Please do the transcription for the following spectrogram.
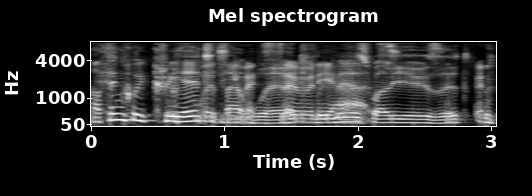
I think we created What do you that so word. many we may as well use it.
